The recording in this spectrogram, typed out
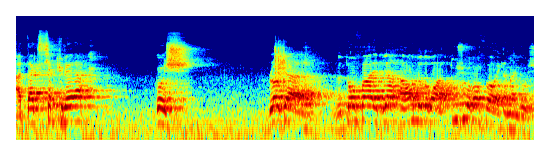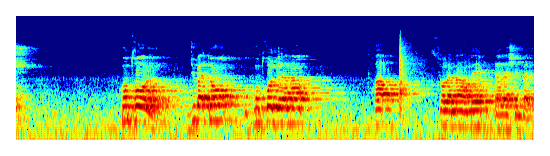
Attaque circulaire gauche. Blocage. Le tonfa est bien à angle droit, toujours renfort avec la main gauche. Contrôle du bâton ou contrôle de la main. Frappe sur la main armée pour faire lâcher le bâton.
